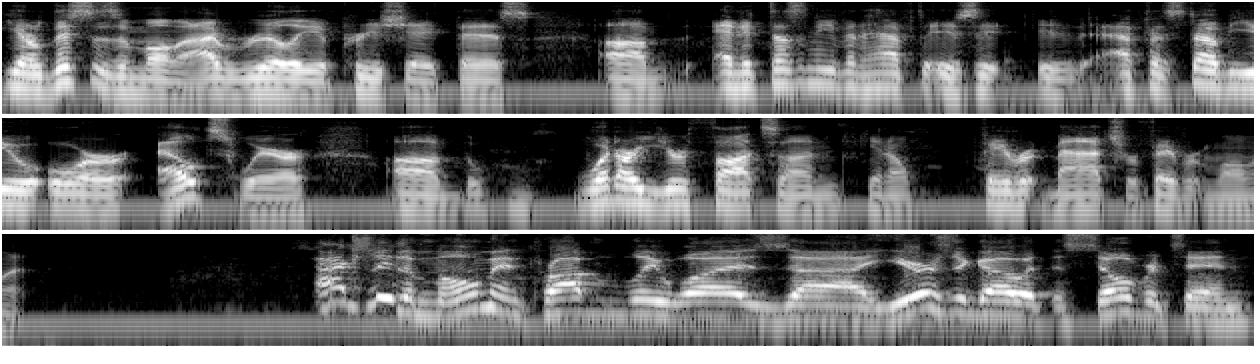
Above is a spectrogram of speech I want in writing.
you know this is a moment. I really appreciate this. Um, and it doesn't even have to is it FSW or elsewhere? Um, what are your thoughts on you know favorite match or favorite moment Actually, the moment probably was uh, years ago at the Silverton.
